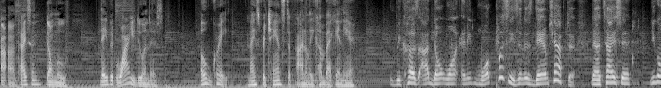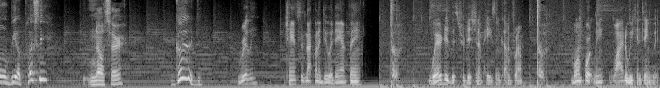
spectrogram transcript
Uh uh Tyson, don't move. David, why are you doing this? Oh, great. Nice for Chance to finally come back in here. Because I don't want any more pussies in this damn chapter. Now, Tyson, you gonna be a pussy? No, sir. Good. Really? Chance is not gonna do a damn thing? Where did this tradition of hazing come from? More importantly, why do we continue it?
